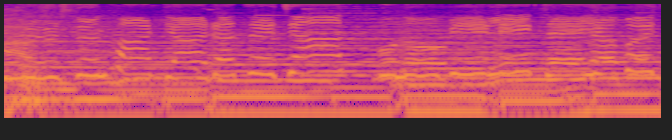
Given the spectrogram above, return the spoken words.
Görürsün fark yaratacağız Bunu birlikte yapacağız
